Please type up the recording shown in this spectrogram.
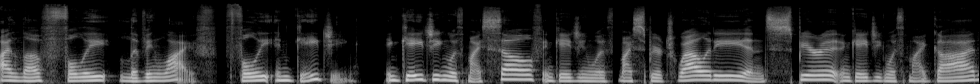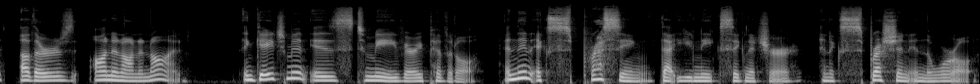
I love fully living life, fully engaging, engaging with myself, engaging with my spirituality and spirit, engaging with my God, others, on and on and on. Engagement is to me very pivotal. And then expressing that unique signature and expression in the world.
